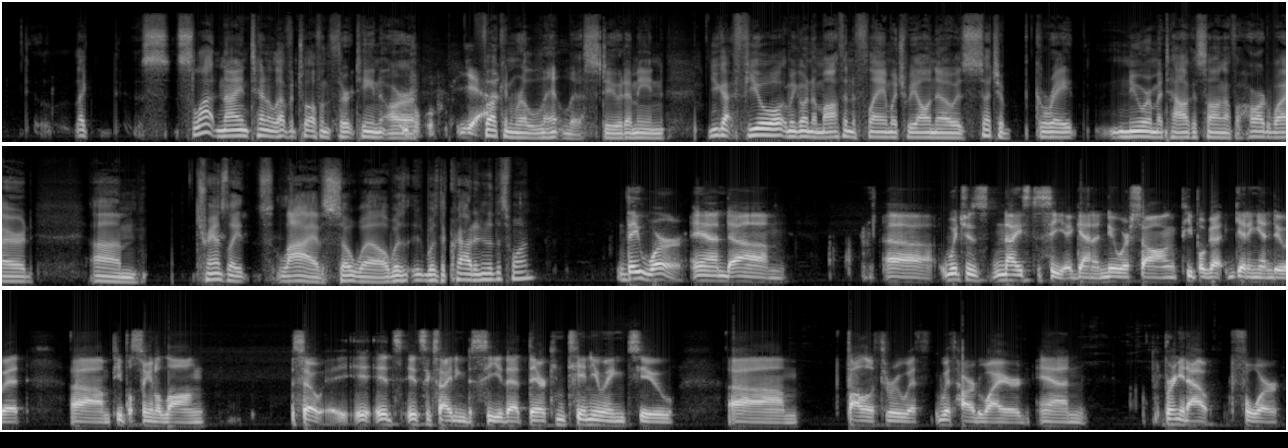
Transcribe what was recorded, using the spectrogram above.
slot 9, 10, 11, 12, and 13 are yeah. fucking relentless, dude. I mean, you got Fuel, and we go into Moth into Flame, which we all know is such a great newer Metallica song off of Hardwired. Um, translates live so well. Was was the crowd into this one? They were, and um, uh, which is nice to see. Again, a newer song, people get, getting into it. um, people singing along. So it, it's it's exciting to see that they're continuing to um, follow through with with Hardwired and bring it out for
